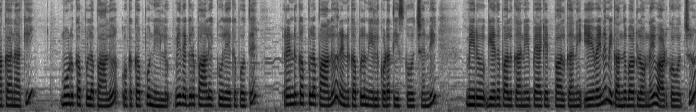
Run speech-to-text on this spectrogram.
మకానాకి మూడు కప్పుల పాలు ఒక కప్పు నీళ్ళు. మీ దగ్గర పాలు ఎక్కువ లేకపోతే రెండు కప్పుల పాలు రెండు కప్పుల నీళ్ళు కూడా తీసుకోవచ్చండి. మీరు గేదె పాలు కానీ ప్యాకెట్ పాలు కానీ ఏవైనా మీకు అందుబాటులో ఉన్నాయి వాడుకోవచ్చు.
